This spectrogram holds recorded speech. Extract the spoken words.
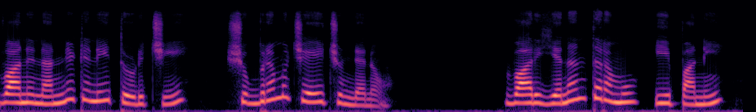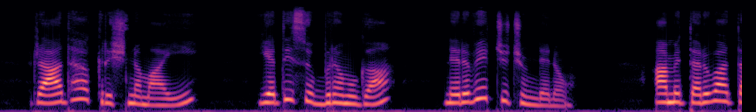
వానినన్నిటినీ తుడిచి శుభ్రము చేయుచుండెనో వారి ఎనంతరము ఈ పని రాధాకృష్ణమాయి యతిశుభ్రముగా నెరవేర్చుచుండెనో నెరవేర్చుచుండెను ఆమె తరువాత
